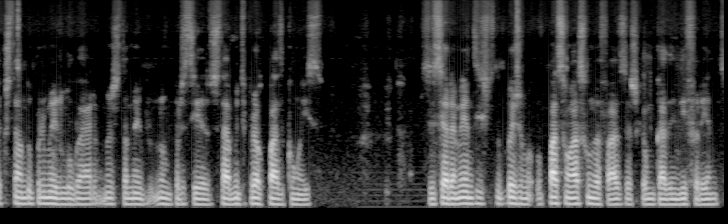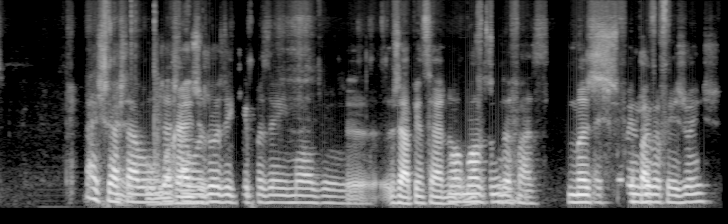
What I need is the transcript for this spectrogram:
a questão do primeiro lugar, mas também não parecia estar muito preocupado com isso. Sinceramente, isto depois passam à segunda fase, acho que é um bocado indiferente. Acho que já estavam, já estavam as duas equipas em modo. Eh, já a pensar no, modo segunda fase. Mas acho que foi um jogo a feijões,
